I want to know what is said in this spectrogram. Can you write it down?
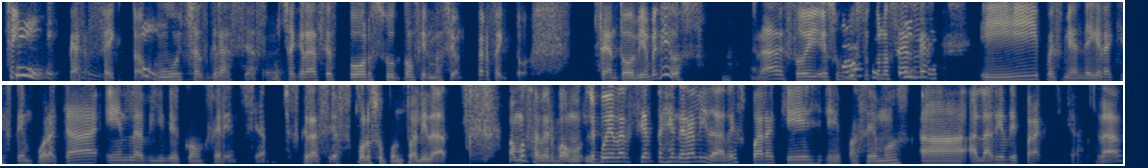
Sí, Sí, perfecto. Sí. Muchas gracias. Muchas gracias por su confirmación. Perfecto. Sean todos bienvenidos. ¿Verdad? Estoy, es un gusto conocerles teacher. y pues me alegra que estén por acá en la videoconferencia. Muchas gracias por su puntualidad. Vamos a ver, vamos, les voy a dar ciertas generalidades para que eh, pasemos a- al área de práctica, ¿verdad?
